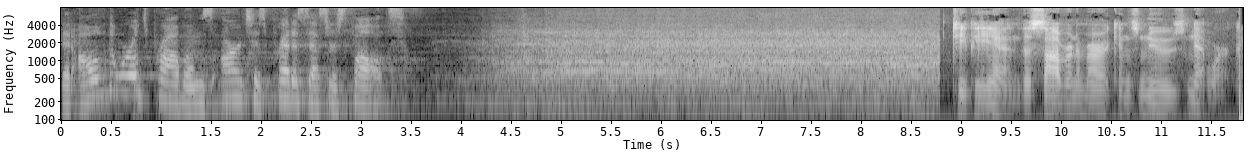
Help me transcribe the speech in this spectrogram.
that all of the world's problems aren't his predecessor's faults. TPN, the Sovereign Americans News Network.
